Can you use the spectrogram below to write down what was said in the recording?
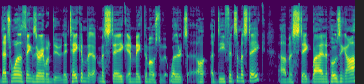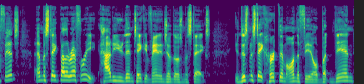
That's one of the things they're able to do. They take a m- mistake and make the most of it. Whether it's a, a defensive mistake, a mistake by an opposing offense, a mistake by the referee. How do you then take advantage of those mistakes? This mistake hurt them on the field, but then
